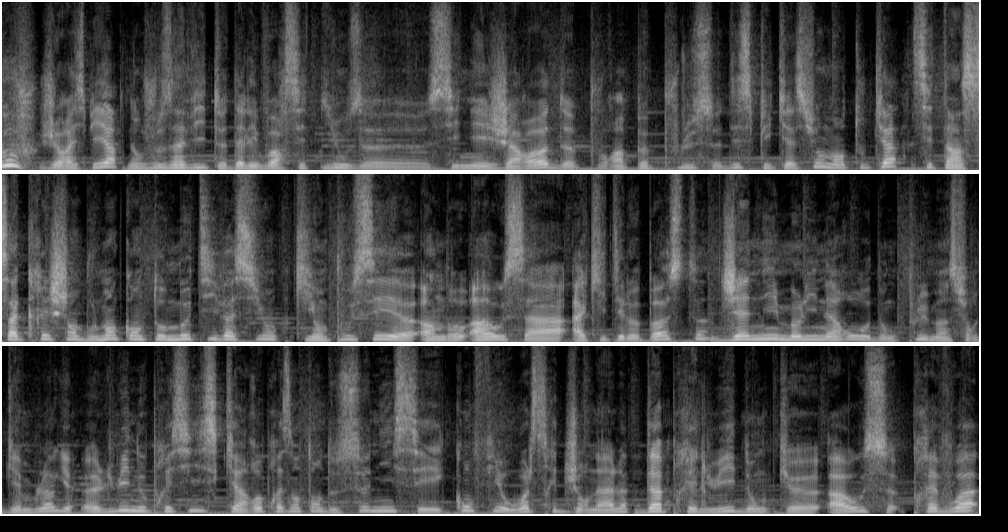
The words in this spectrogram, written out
Ouf, je respire. Donc je vous invite d'aller voir cette news euh, ciné Jarod pour un peu plus d'explications, mais en tout cas, c'est un sacré chamboulement quant aux motivations qui ont poussé euh, Andrew House à, quitter le poste. Gianni Molinaro, donc plume hein, sur Gameblog, euh, lui nous précise qu'un représentant de Sony s'est confié au Wall Street Journal. D'après lui, donc euh, House prévoit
